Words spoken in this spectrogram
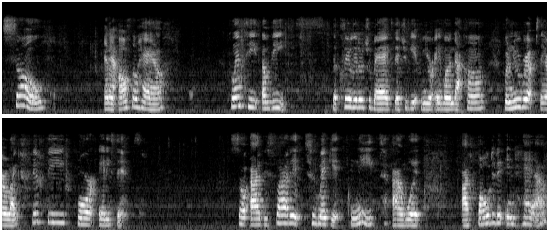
So, and I also have plenty of these, the clear literature bags that you get from your Avon.com. For new reps, they are like 50 for 80 cents. So I decided to make it neat. I would I folded it in half.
